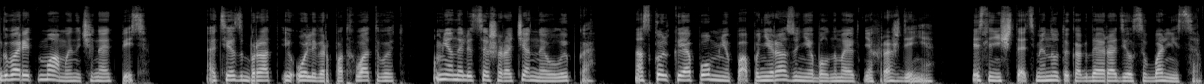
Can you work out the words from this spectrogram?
Говорит мама и начинает петь. Отец, брат и Оливер подхватывают. У меня на лице широченная улыбка — Насколько я помню, папа ни разу не был на моих днях рождения, если не считать минуты, когда я родился в больнице.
